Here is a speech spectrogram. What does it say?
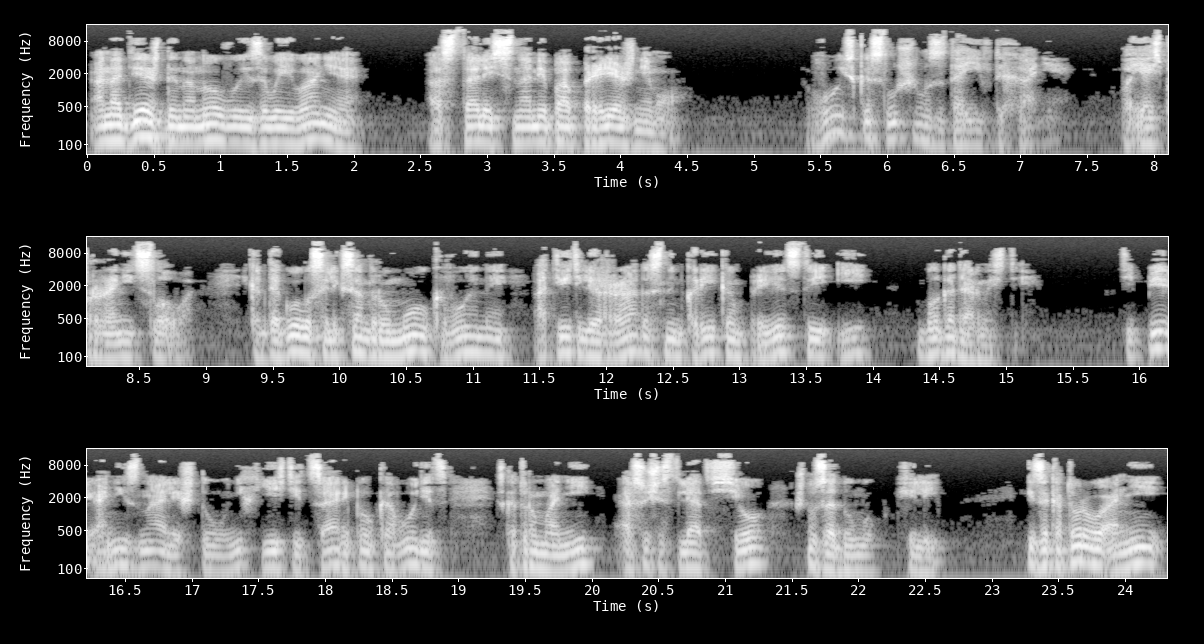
А надежды на новые завоевания остались с нами по-прежнему. Войско слушало, затаив дыхание, боясь проронить слово. Когда голос Александра умолк, воины ответили радостным криком приветствия и благодарности. Теперь они знали, что у них есть и царь, и полководец, с которым они осуществлят все, что задумал Филипп, и за которого они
